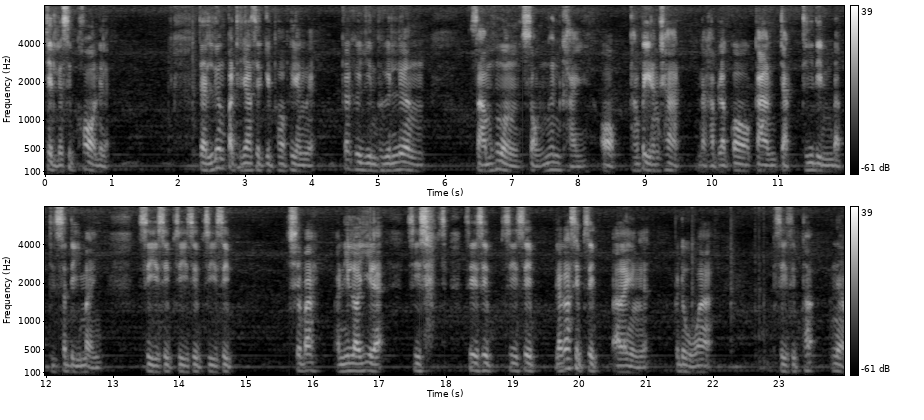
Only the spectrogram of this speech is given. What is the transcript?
เจ็ดหรือสิบข้อนี่แหละ แต่เรื่องปรัชญาเศรษฐกิจพอเพียงเนี่ยก็คือยืนพื้นเรื่องสามห่วงสองเงื่อนไขออกทั้งปีทั้งชาตินะครับ แล้วก็การจัดที่ดินแบบทฤษฎีใหม่สี่สิบสี่สิบสี่สิบใช่ปะอันนี้ร้อยยี่แล้วสี่สิบสี่สิบสี่สิบแล้วก็สิบสิบ อะไรอย่างเงี้ยไปดูว่าสี่สิบเนี่ย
